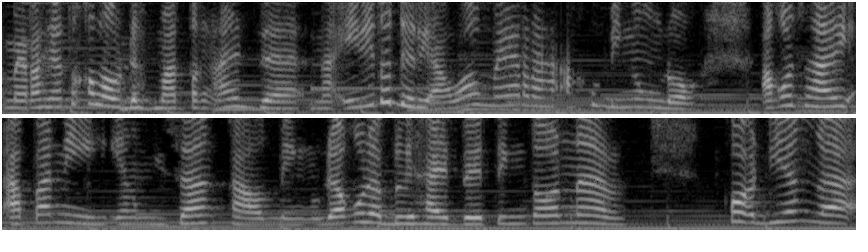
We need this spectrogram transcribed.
Merahnya tuh kalau udah mateng aja. Nah ini tuh dari awal merah, aku bingung dong. Aku cari apa nih yang bisa calming. Udah aku udah beli hydrating toner. Kok dia nggak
